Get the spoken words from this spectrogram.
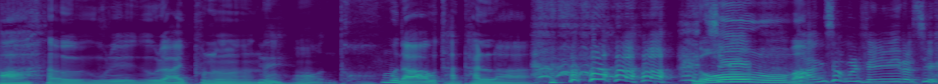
아, 나 우리 우리 아이프는 네. 어, 너무 나하고 다 달라. 너무 막 방송을 빌미로 지금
